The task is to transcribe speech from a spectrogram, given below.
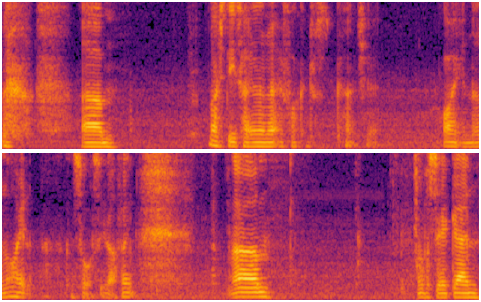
um, nice detail in it if I can just catch it right in the light. I can sort of see that I think. Um, obviously again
